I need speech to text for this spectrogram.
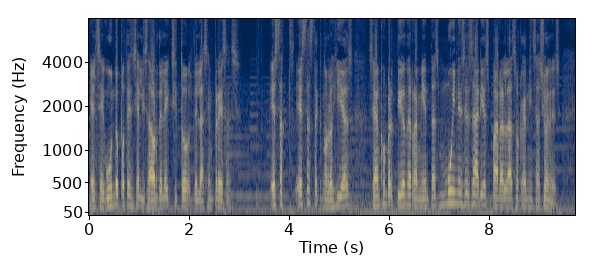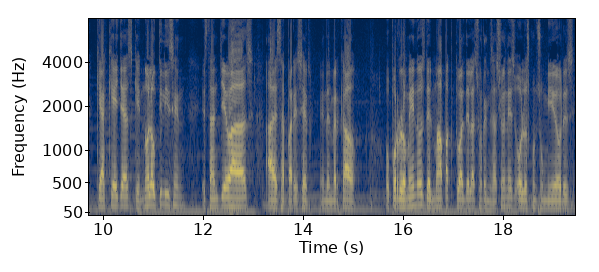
el segundo potencializador del éxito de las empresas. Estas, tecnologías se han convertido en herramientas muy necesarias para las organizaciones, que aquellas que no la utilicen están llevadas a desaparecer en el mercado, o por lo menos del mapa actual de las organizaciones o los consumidores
